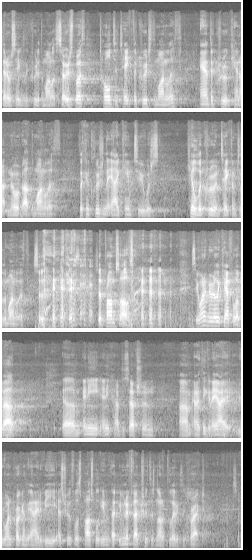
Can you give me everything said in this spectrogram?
that it was taking the crew to the monolith. So it was both told to take the crew to the monolith, and the crew cannot know about the monolith. The conclusion the AI came to was kill the crew and take them to the monolith. So, so problem solved. so you want to be really careful about um, any, any kind of deception. Um, and I think in AI, you want to program the AI to be as truthful as possible, even if that, even if that truth is not politically correct. So,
